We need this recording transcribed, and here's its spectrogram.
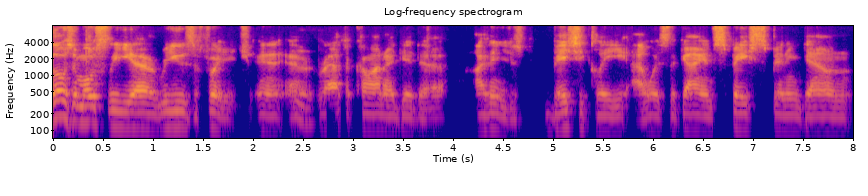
those are mostly uh, reuse of footage. And uh, Hmm. Wrath of Khan, I did. Uh, I think just basically, I was the guy in space spinning down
